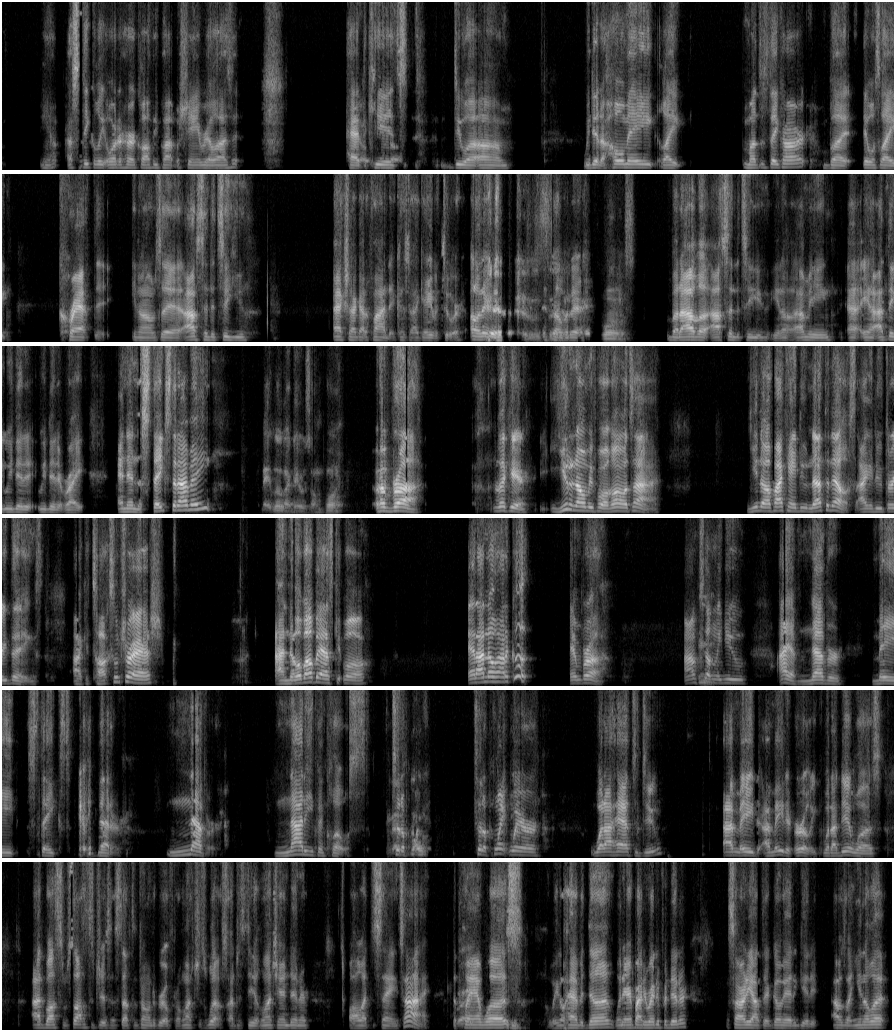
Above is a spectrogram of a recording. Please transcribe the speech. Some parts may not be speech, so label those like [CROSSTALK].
you know, I sneakily ordered her a coffee pot, but she ain't realize it. Had the kids do a um, we did a homemade like Mother's Day card, but it was like crafted. You know what I'm saying? I'll send it to you. Actually, I gotta find it because I gave it to her. Oh, there it is. It It's uh, over there. ones. but I'll uh, I'll send it to you. You know, I mean, uh, yeah, I think we did it. We did it right. And then the steaks that I made, They look like they was on point. uh, bruh. Look here, you'd have known me for a long time. You know, if I can't do nothing else, I can do three things. I can talk some trash. I know about basketball, and I know how to cook. And bruh, I'm Mm. telling you, I have never made steaks better. Never. Not even close. To the point to the point where what I had to do, I made I made it early. What I did was I bought some sausages and stuff to throw on the grill for lunch as well. So I just did lunch and dinner all at the same time. The Right. plan was we're gonna have it done when everybody ready for dinner. It's already out there. Go ahead and get it. I was like, you know what?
